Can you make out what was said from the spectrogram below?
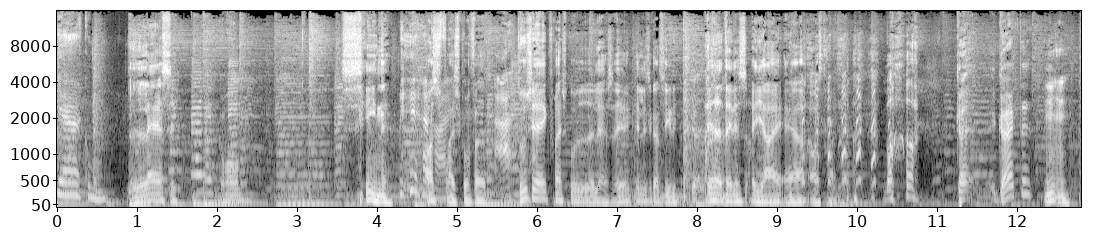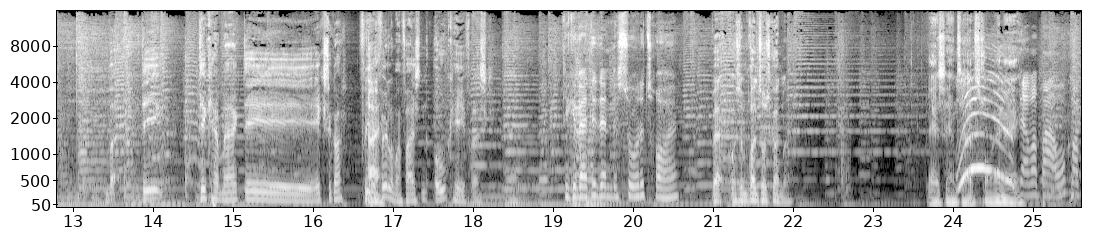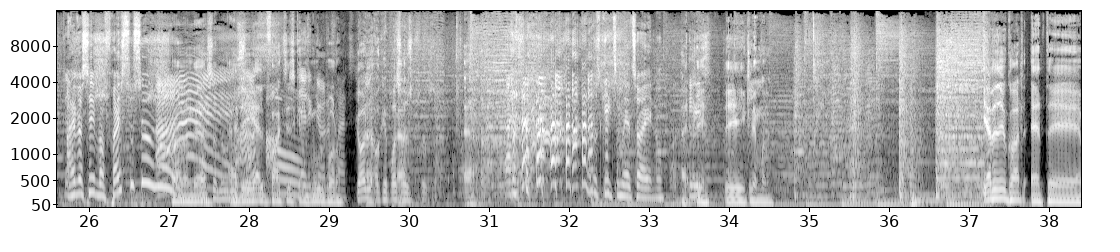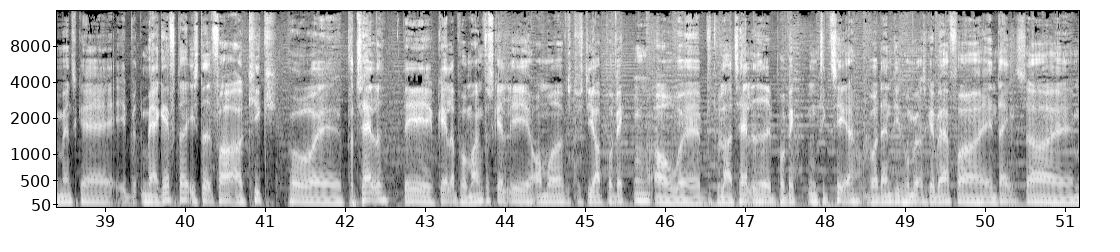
Ja, godmorgen. Lasse, Godmorgen. Signe, også frisk fra fad. Du ser ikke frisk ud, Lasse. Jeg kan lige så godt sige det. Det hedder Dennis, og jeg er også. Hvor- Gør, gør jeg ikke det? Mm-mm. Det, det kan jeg mærke, det er ikke så godt. For Nej. jeg føler mig faktisk sådan okay frisk. Det kan være, det er den der sorte trøje. Hvad? Og så prøv to sekunder. Lasse, han tager trøjen af. Der var bare overkrop. Ej, hvor se, hvor frisk du ser ud nu. Sådan der. Ja, det hjalp faktisk Ja, en det smule gjorde på dig. faktisk. Gør det? Okay, prøv at ja. Du skal ikke tage mere tøj af nu. Nej, det, det er glimrende. Jeg ved jo godt, at øh, man skal mærke efter, i stedet for at kigge på, øh, på tallet. Det gælder på mange forskellige områder. Hvis du stiger op på vægten, og øh, du lader tallet på vægten diktere, hvordan dit humør skal være for en dag, så, øh,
